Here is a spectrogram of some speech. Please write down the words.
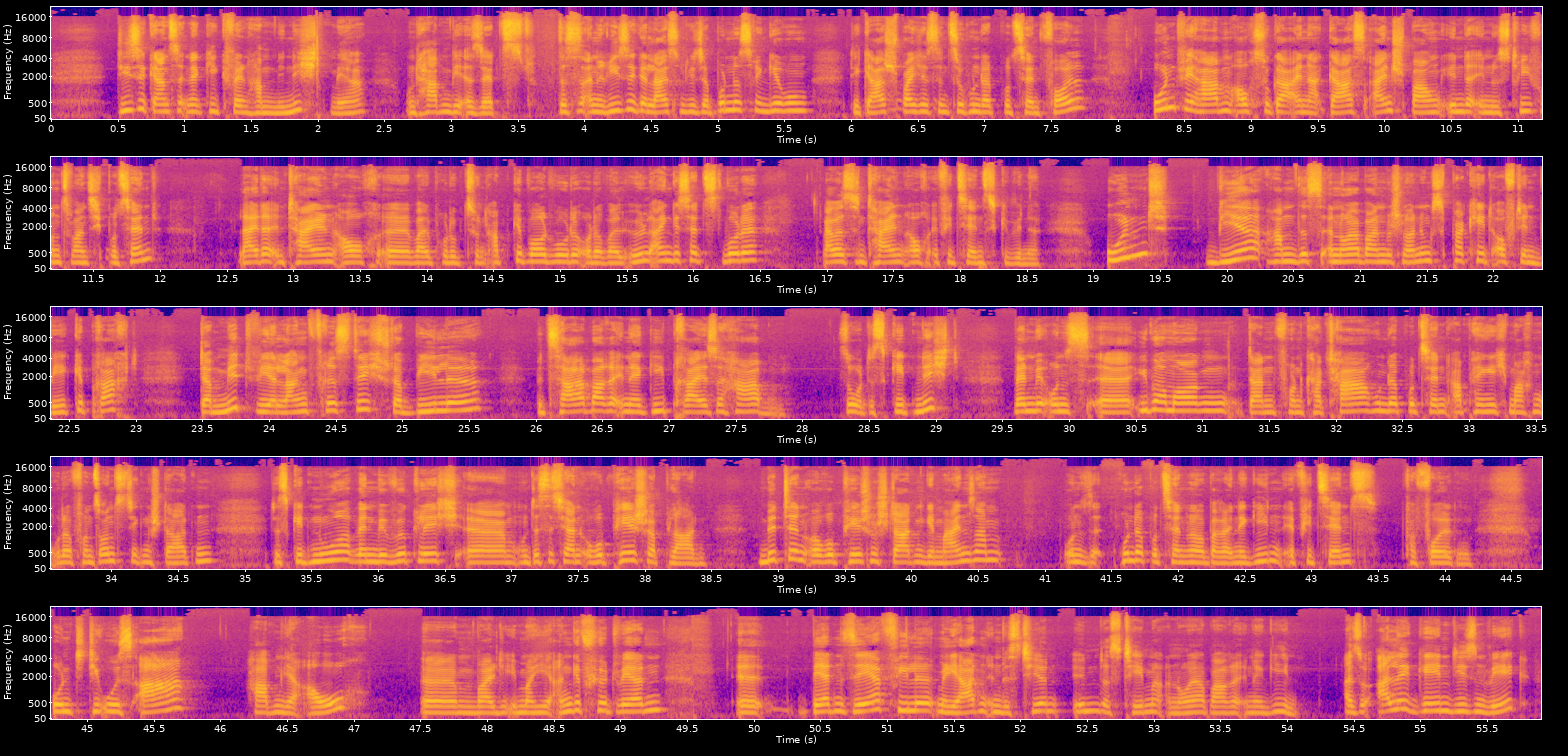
Diese ganzen Energiequellen haben wir nicht mehr und haben wir ersetzt. Das ist eine riesige Leistung dieser Bundesregierung. Die Gasspeicher sind zu 100 Prozent voll. Und wir haben auch sogar eine Gaseinsparung in der Industrie von 20 Prozent. Leider in Teilen auch, äh, weil Produktion abgebaut wurde oder weil Öl eingesetzt wurde. Aber es sind Teilen auch Effizienzgewinne. Und wir haben das Erneuerbaren Beschleunigungspaket auf den Weg gebracht, damit wir langfristig stabile, bezahlbare Energiepreise haben. So, das geht nicht, wenn wir uns äh, übermorgen dann von Katar 100 Prozent abhängig machen oder von sonstigen Staaten. Das geht nur, wenn wir wirklich, äh, und das ist ja ein europäischer Plan, mit den europäischen Staaten gemeinsam 100 Prozent erneuerbare Energien Effizienz verfolgen. Und die USA haben ja auch, äh, weil die immer hier angeführt werden, äh, werden sehr viele Milliarden investieren in das Thema erneuerbare Energien. Also alle gehen diesen Weg.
